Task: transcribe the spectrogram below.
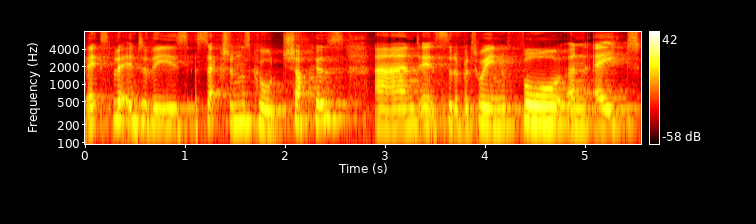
it's split into these sections called chukkers, and it's sort of between four and eight,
